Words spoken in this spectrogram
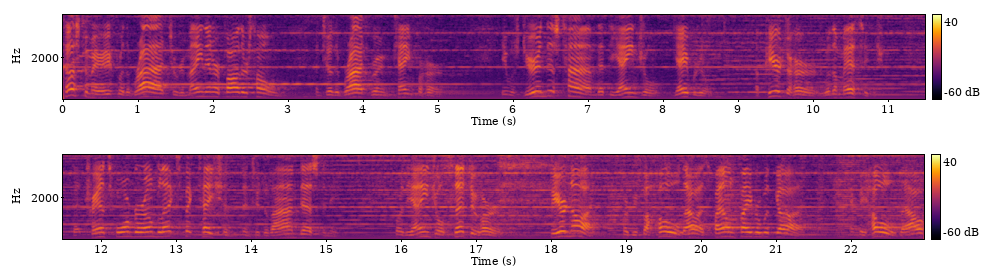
customary for the bride to remain in her father's home until the bridegroom came for her. It was during this time that the angel Gabriel appeared to her with a message that transformed her humble expectations into divine destiny. For the angel said to her, Fear not, for behold, thou hast found favor with God. And behold, thou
